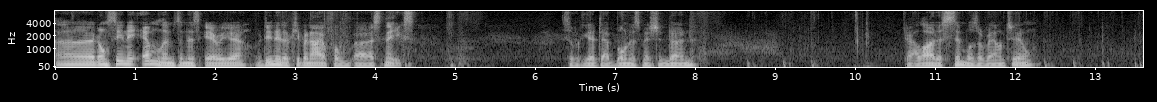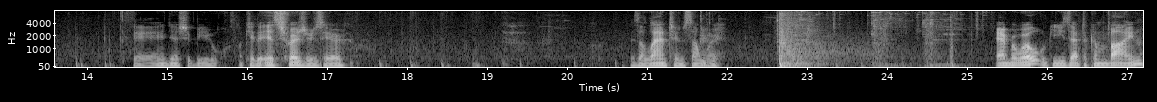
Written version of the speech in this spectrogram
Uh, don't see any emblems in this area. We do need to keep an eye out for uh, snakes. So we can get that bonus mission done. Got a lot of symbols around too. Okay, there should be... Okay, there is treasures here. There's a lantern somewhere. Emerald, we can use that to combine.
